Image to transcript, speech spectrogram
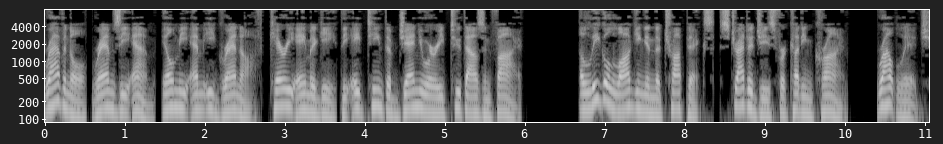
Ravenel, Ramsey M., Ilmi M. E. Granoff, Carrie A. McGee the 18th of January 2005. Illegal Logging in the Tropics, Strategies for Cutting Crime. Routledge.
